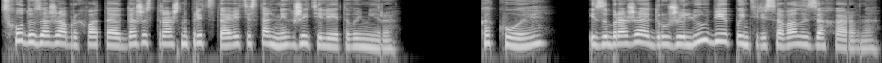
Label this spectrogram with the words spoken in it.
Сходу за жабры хватают, даже страшно представить остальных жителей этого мира. Какое? Изображая дружелюбие, поинтересовалась Захаровна.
